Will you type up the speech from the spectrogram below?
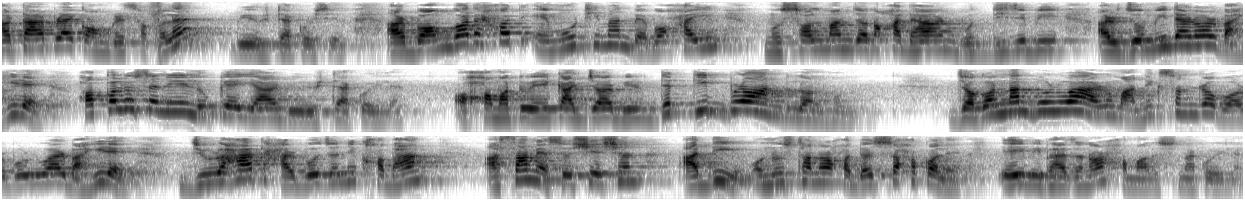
আৰু তাৰ পৰাই কংগ্ৰেছসকলে বিৰোধিতা কৰিছিল। আৰু বংগদেশত এমুঠিমান ব্যৱসায়ী মুছলমান জনসাধাৰণ বুদ্ধিজীৱী আৰু জমিদাৰৰ বাহিৰে সকলো শ্ৰেণীৰ লোকে ইয়াৰ বিৰোধিতা কৰিলে। অসমতো এই কাৰ্যৰ বিৰুদ্ধে তীব্ৰ আন্দোলন হ'ল। জগন্নাথ বৰুৱা আৰু মাণিক চন্দ্ৰ বৰবৰুৱাৰ বাহিৰে যোৰহাট সাৰ্বজনিক সভা আছাম এছ'চিয়েশ্যন আদি অনুষ্ঠানৰ সদস্যসকলে এই বিভাজনৰ সমালোচনা কৰিলে।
